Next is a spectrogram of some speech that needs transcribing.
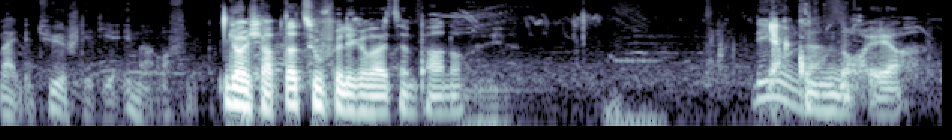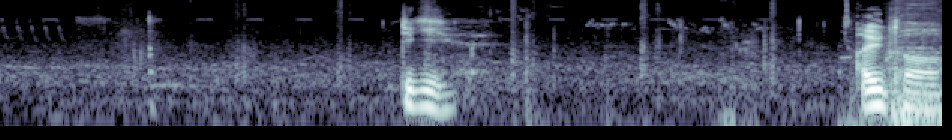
Meine Tür steht dir immer offen. Ja, ich habe da zufälligerweise ein paar noch. Die Ja, komm noch her. Digi. Alter.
